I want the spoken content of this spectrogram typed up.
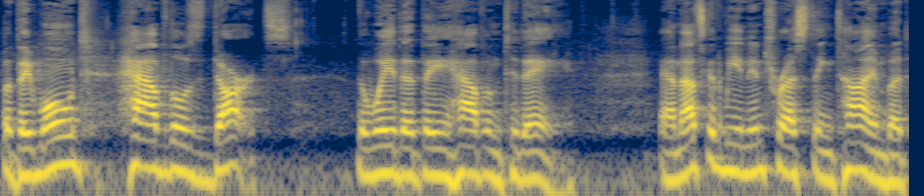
but they won't have those darts the way that they have them today. And that's going to be an interesting time. But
